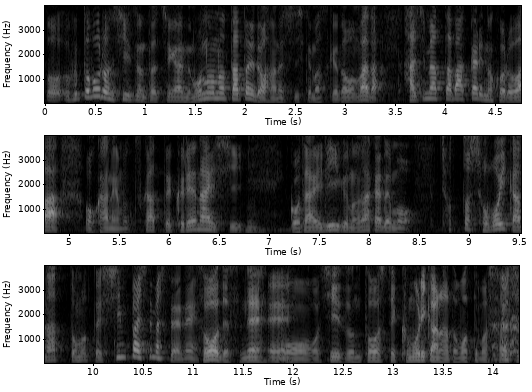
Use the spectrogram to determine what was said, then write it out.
とフットボールのシーズンとは違うんでものの例えでお話ししてますけどもまだ始まったばっかりの頃はお金も使ってくれないし。うん5大リーグの中でもちょっとしょぼいかなと思って心配してましたよね。そうですね、ええ、もうシーズン通して曇りかなと思ってましたし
